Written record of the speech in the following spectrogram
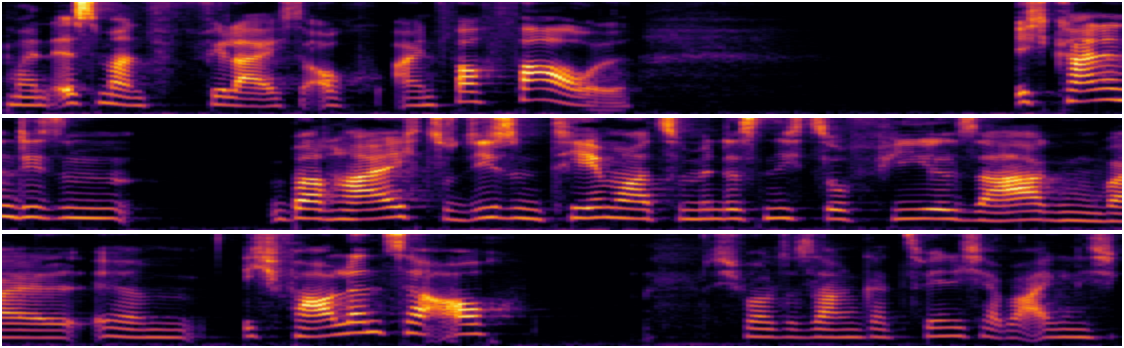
Man ist man vielleicht auch einfach faul. Ich kann in diesem Bereich zu diesem Thema zumindest nicht so viel sagen, weil ähm, ich faulenze auch, ich wollte sagen ganz wenig, aber eigentlich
